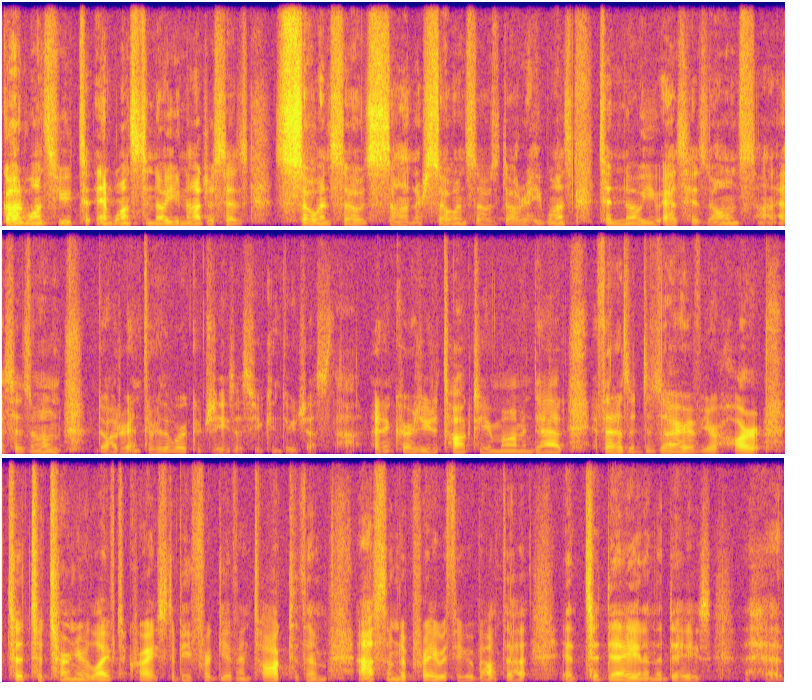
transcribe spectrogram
God wants you to and wants to know you not just as so and so's son or so and so's daughter. He wants to know you as his own son, as his own daughter. And through the work of Jesus, you can do just that. I'd encourage you to talk to your mom and dad if that is a desire of your heart to, to turn your life to Christ, to be forgiven. Talk to them. Ask them to pray with you about that today and in the days ahead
